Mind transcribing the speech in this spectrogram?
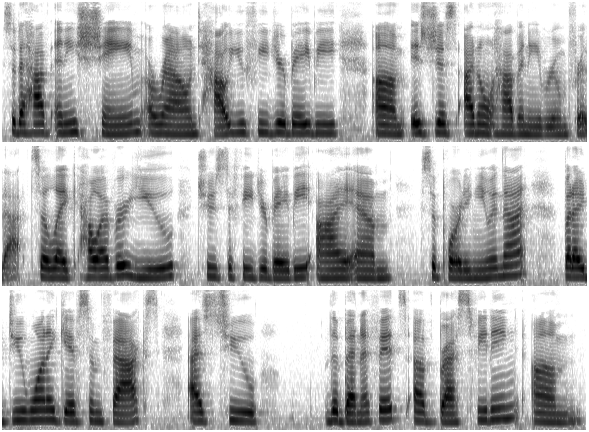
So to have any shame around how you feed your baby um, is just, I don't have any room for that. So, like, however you choose to feed your baby, I am supporting you in that. But I do want to give some facts as to the benefits of breastfeeding. Um,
